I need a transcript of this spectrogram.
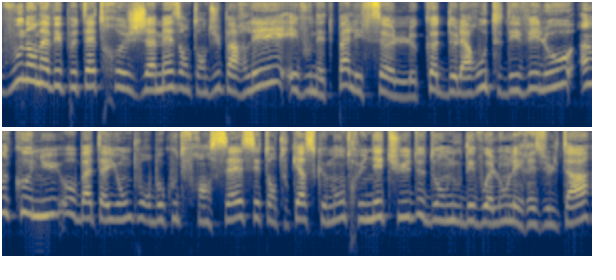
Vous n'en avez peut-être jamais entendu parler et vous n'êtes pas les seuls. Le code de la route des vélos, inconnu au bataillon pour beaucoup de Français, c'est en tout cas ce que montre une étude dont nous dévoilons les résultats.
